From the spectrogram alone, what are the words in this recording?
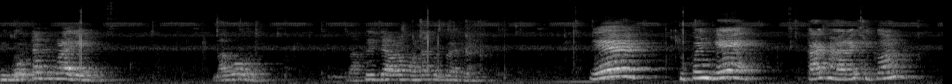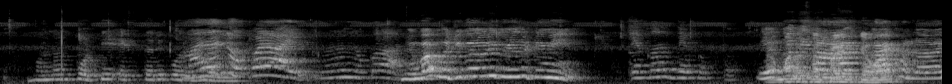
मोठा तुकडा घे. बाबू बाकीचा एवढा मोठा तुकडा घे. ए तू पण घे. काय खाणार आहे चिकन? म्हणून पोटी एकतरी पोरगी झाली. हे बघ भजी बनवली तुझ्यासाठी मी. एक कधी surprise काय केव्हा?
